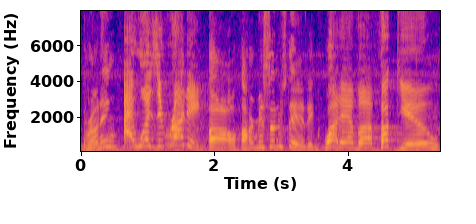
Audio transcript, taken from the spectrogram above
Running? I wasn't running. Oh, our misunderstanding. Whatever. Fuck you.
